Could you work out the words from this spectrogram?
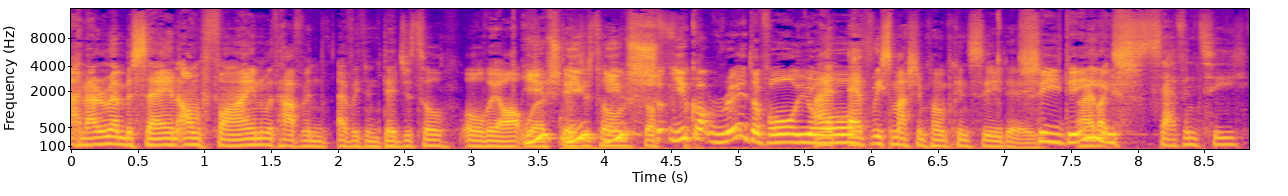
And I remember saying, I'm fine with having everything digital, all the artwork you, digital. You, you, stuff. you got rid of all your. every Smashing Pumpkin CD. CDs. Like 70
